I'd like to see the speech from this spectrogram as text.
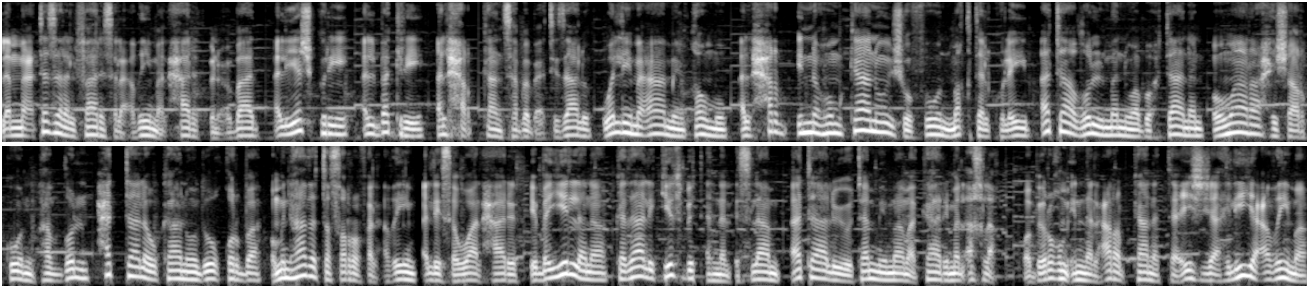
لما اعتزل الفارس العظيم الحارث بن عباد اليشكري البكري الحرب. كان سبب اعتزاله واللي معاه من قومه الحرب إنهم كانوا يشوفون مقتل كليب أتى ظلما وبهتانا وما راح يشاركون هالظلم حتى لو كانوا ذو قربة ومن هذا التصرف العظيم اللي سواه الحارث يبين لنا كذلك يثبت أن الإسلام أتى ليتمم مكارم الأخلاق وبرغم أن العرب كانت تعيش جاهلية عظيمة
